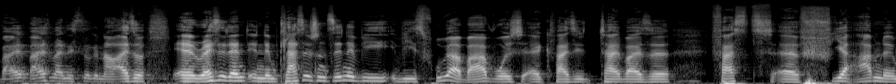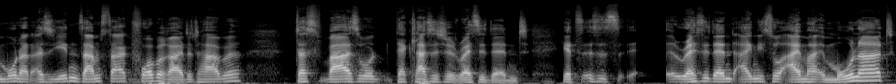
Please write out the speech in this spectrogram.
weiß man nicht so genau. Also äh, Resident in dem klassischen Sinne, wie, wie es früher war, wo ich äh, quasi teilweise fast äh, vier Abende im Monat, also jeden Samstag vorbereitet habe. Das war so der klassische Resident. Jetzt ist es Resident eigentlich so einmal im Monat.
